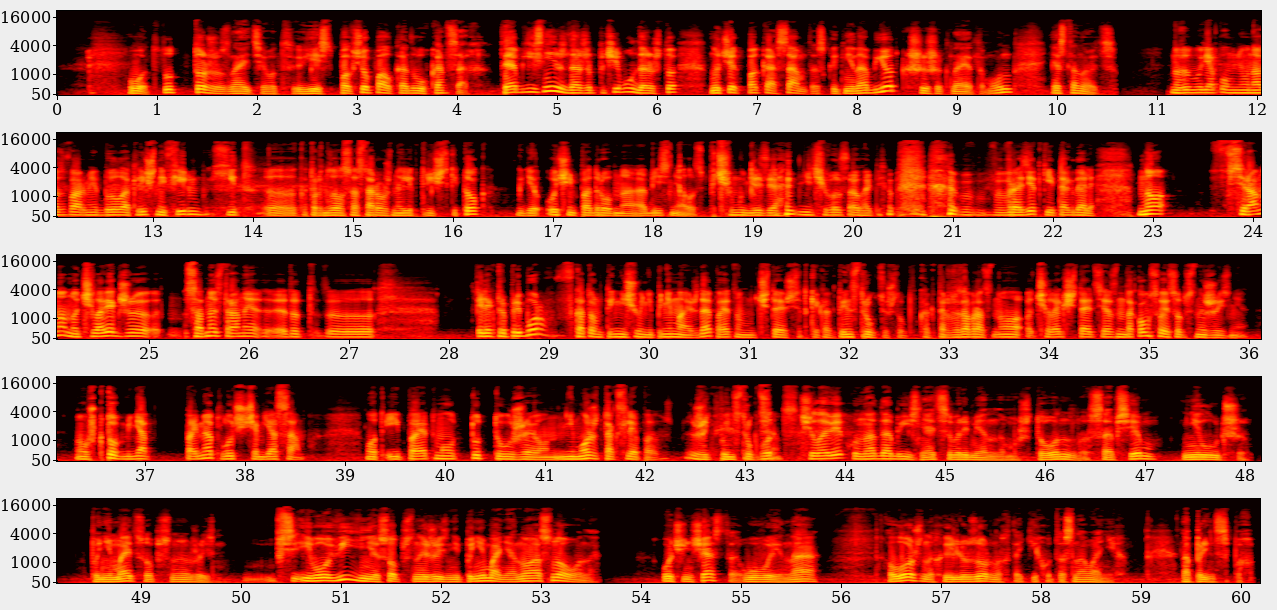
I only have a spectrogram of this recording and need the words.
Вот, тут тоже, знаете, вот есть все палка о двух концах. Ты объяснишь даже почему, даже что, но человек пока сам, так сказать, не набьет шишек на этом, он не остановится. Ну, я помню, у нас в армии был отличный фильм, хит, э, который назывался «Осторожный электрический ток», где очень подробно объяснялось, почему нельзя ничего совать в розетки и так далее. Но все равно, но человек же, с одной стороны, этот э, электроприбор, в котором ты ничего не понимаешь, да, поэтому читаешь все-таки как-то инструкцию, чтобы как-то разобраться. Но человек считает себя знатоком своей собственной жизни. Ну уж кто меня поймет лучше, чем я сам. Вот, и поэтому тут-то уже он не может так слепо жить по инструкциям. Вот человеку надо объяснять современному, что он совсем не лучше понимает собственную жизнь. Его видение собственной жизни, понимание, оно основано очень часто, увы, на ложных и иллюзорных таких вот основаниях, на принципах.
